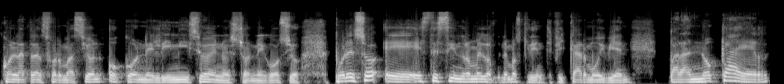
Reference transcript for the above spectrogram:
con la transformación o con el inicio de nuestro negocio. Por eso, eh, este síndrome lo tenemos que identificar muy bien para no caer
